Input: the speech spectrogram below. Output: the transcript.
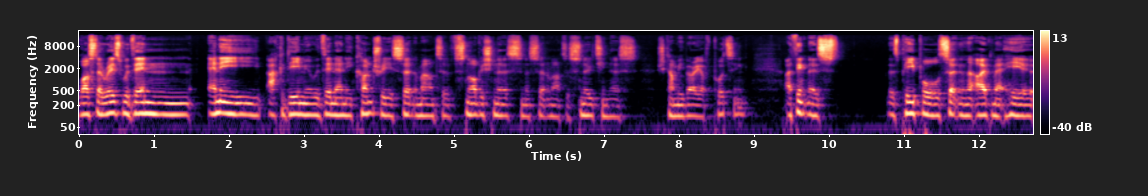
whilst there is within any academia, within any country, a certain amount of snobbishness and a certain amount of snootiness, which can be very off-putting, I think there's there's people certainly that I've met here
